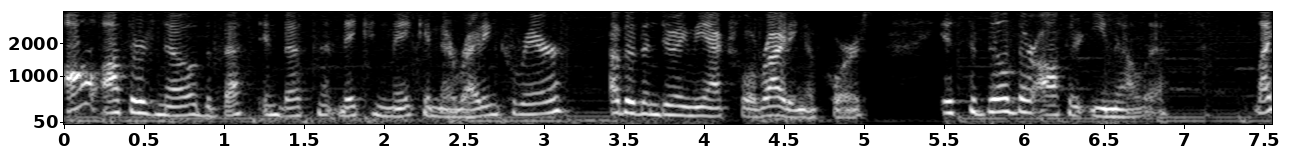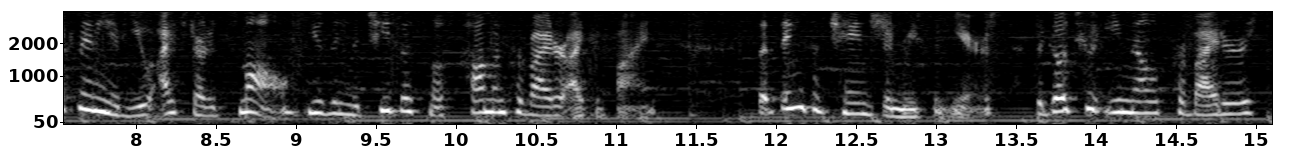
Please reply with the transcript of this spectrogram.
All authors know the best investment they can make in their writing career, other than doing the actual writing, of course, is to build their author email list. Like many of you, I started small, using the cheapest, most common provider I could find. But things have changed in recent years. The go to email providers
